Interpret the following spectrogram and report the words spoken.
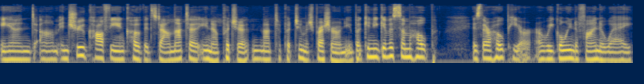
And um, in true coffee and COVID style, not to you know put you not to put too much pressure on you, but can you give us some hope? Is there hope here? Are we going to find a way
